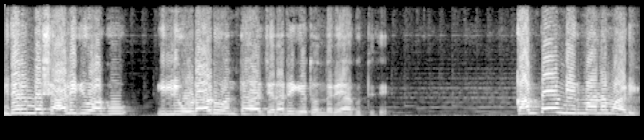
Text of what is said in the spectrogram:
ಇದರಿಂದ ಶಾಲೆಗೆ ಹಾಗೂ ಇಲ್ಲಿ ಓಡಾಡುವಂತಹ ಜನರಿಗೆ ತೊಂದರೆಯಾಗುತ್ತಿದೆ ಕಾಂಪೌಂಡ್ ನಿರ್ಮಾಣ ಮಾಡಿ.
